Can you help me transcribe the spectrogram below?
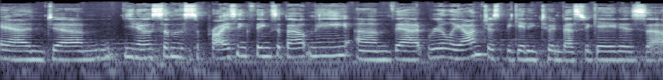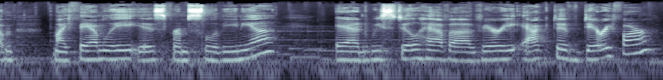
and, um, you know, some of the surprising things about me um, that really I'm just beginning to investigate is um, my family is from Slovenia, and we still have a very active dairy farm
